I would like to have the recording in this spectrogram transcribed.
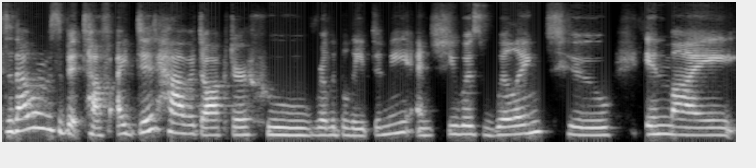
So that one was a bit tough. I did have a doctor who really believed in me, and she was willing to, in my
